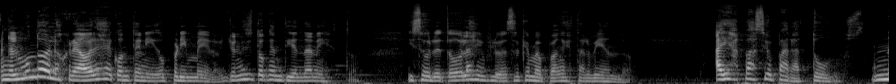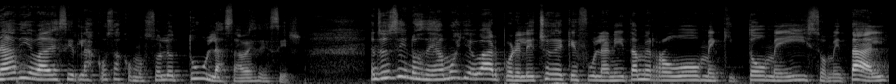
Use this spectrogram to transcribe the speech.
En el mundo de los creadores de contenido, primero, yo necesito que entiendan esto, y sobre todo las influencers que me puedan estar viendo hay espacio para todos. Nadie va a decir las cosas como solo tú las sabes decir. Entonces, si nos dejamos llevar por el hecho de que fulanita me robó, me quitó, me hizo, me tal,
